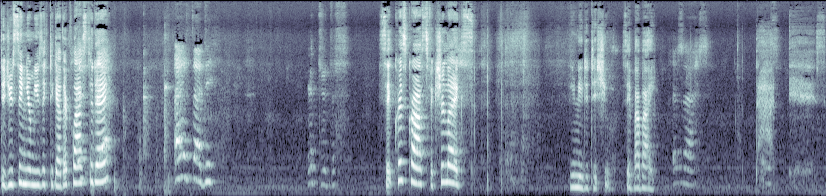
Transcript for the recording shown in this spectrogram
Did you sing your music together class today? That. Sit crisscross, fix your legs. You need a tissue. Say bye bye. That. That is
